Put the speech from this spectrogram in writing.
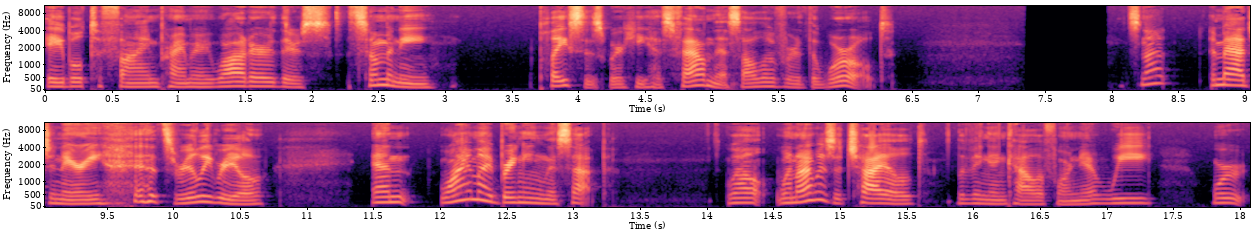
able to find primary water. There's so many places where he has found this all over the world. It's not imaginary, it's really real. And why am I bringing this up? Well, when I was a child living in California, we were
